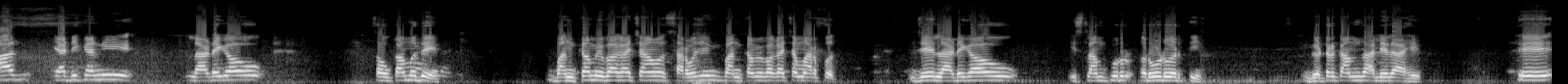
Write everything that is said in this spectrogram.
आज या ठिकाणी लाडेगाव चौकामध्ये बांधकाम विभागाच्या सार्वजनिक बांधकाम विभागाच्या मार्फत जे लाडेगाव इस्लामपूर रोडवरती गटर काम झालेलं आहे. ते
